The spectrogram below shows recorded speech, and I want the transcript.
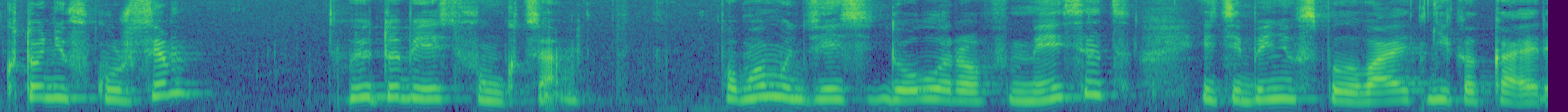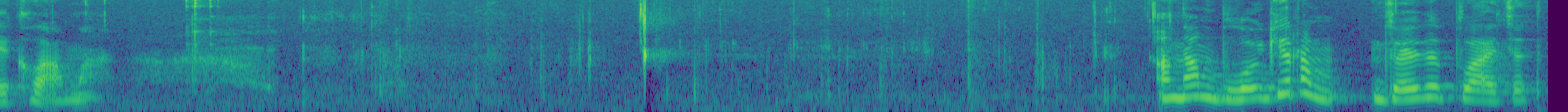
Кто не в курсе, в YouTube есть функция. По-моему, 10 долларов в месяц, и тебе не всплывает никакая реклама. А нам, блогерам, за это платят.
